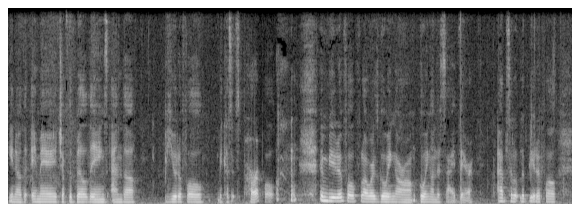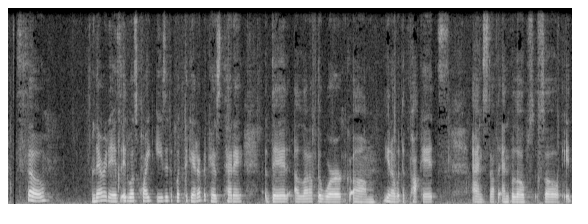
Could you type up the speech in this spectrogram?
You know, the image of the buildings and the beautiful, because it's purple, and beautiful flowers going on, going on the side there. Absolutely beautiful. So, there it is. It was quite easy to put together because Tere did a lot of the work, um, you know, with the pockets and stuff, the envelopes. So it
